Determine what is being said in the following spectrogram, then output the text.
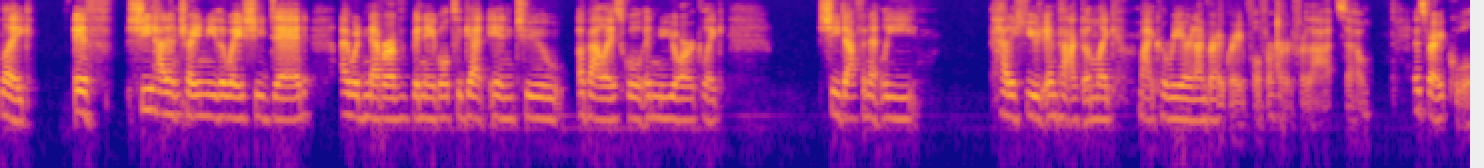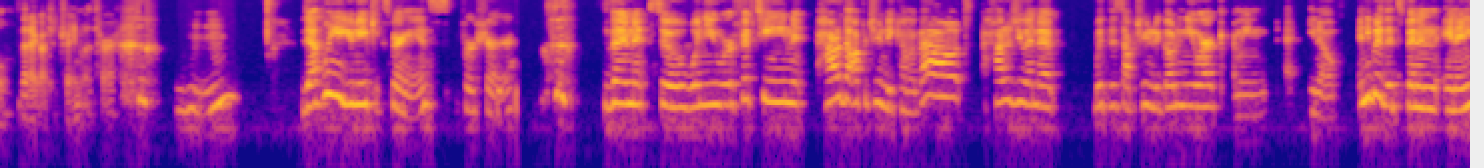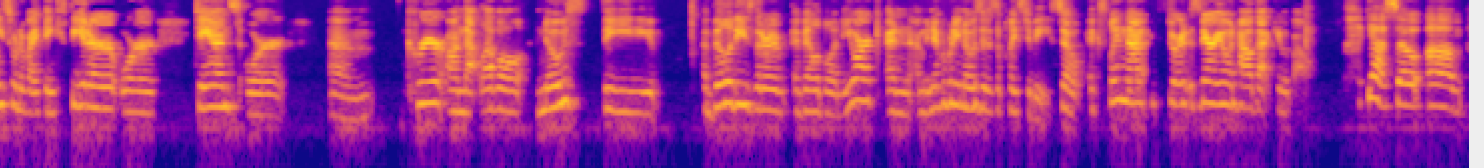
like if she hadn't trained me the way she did, I would never have been able to get into a ballet school in New York. Like she definitely had a huge impact on like my career and I'm very grateful for her for that. So it's very cool that I got to train with her. mm-hmm. Definitely a unique experience for sure. then so when you were 15, how did the opportunity come about? How did you end up with this opportunity to go to New York? I mean, you know, anybody that's been in, in any sort of, I think, theater or dance or um, career on that level knows the abilities that are available in New York. And I mean, everybody knows it is a place to be. So explain that scenario and how that came about. Yeah. So um,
